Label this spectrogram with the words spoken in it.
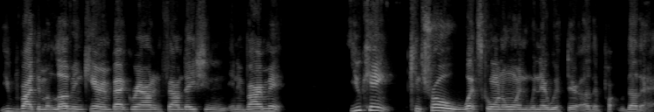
you provide them a loving, caring background and foundation and, and environment. You can't control what's going on when they're with their other the other half.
